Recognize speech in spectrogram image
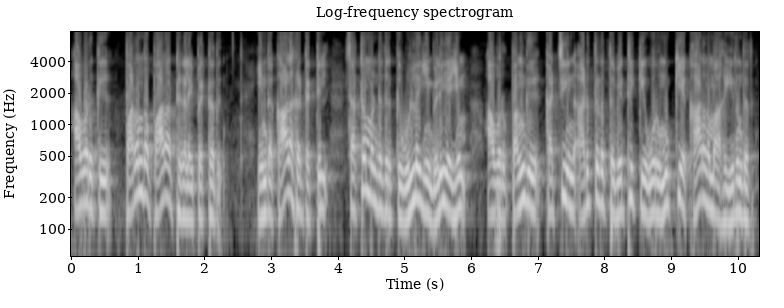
அவருக்கு பரந்த பாராட்டுகளை பெற்றது. இந்த காலகட்டத்தில் சட்டமன்றத்திற்கு உள்ளேயும் வெளியேயும் அவர் பங்கு கட்சியின் அடுத்தடுத்த வெற்றிக்கு ஒரு முக்கிய காரணமாக இருந்தது.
